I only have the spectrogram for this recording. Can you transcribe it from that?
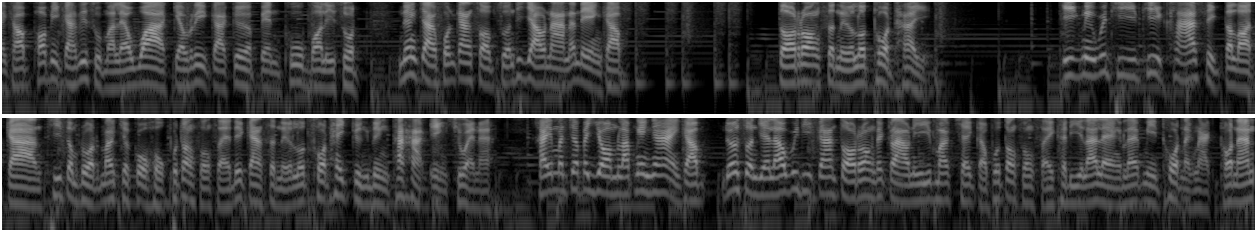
นะครับ เพราะมีการพิสูจน์มาแล้วว่าแกรี่กาเกอร์เป็นผู้บริสุทธิ์ เนื่องจากผลการสอบสวนที่ยาวนานนั่นเองครับ ต่อรองเสนอลดโทษให้ อีกหนึ่งวิธีที่คลาสสิกตลอดการที่ตำรวจมักจะโกหกผู้ต้องสงสัยด้วยการเสนอลดโทษให้กึ่งหนึ่งถ้าหากเองช่วยนะใครมันจะไปยอมรับง่ายๆครับ โดยส่วนใหญ่แล้ววิธีการต่อรองดังกล่าวนี้มักใช้กับผู้ต้องสงสัยคดีร้ายแรงและมีโทษหนักๆ เท่านั้น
